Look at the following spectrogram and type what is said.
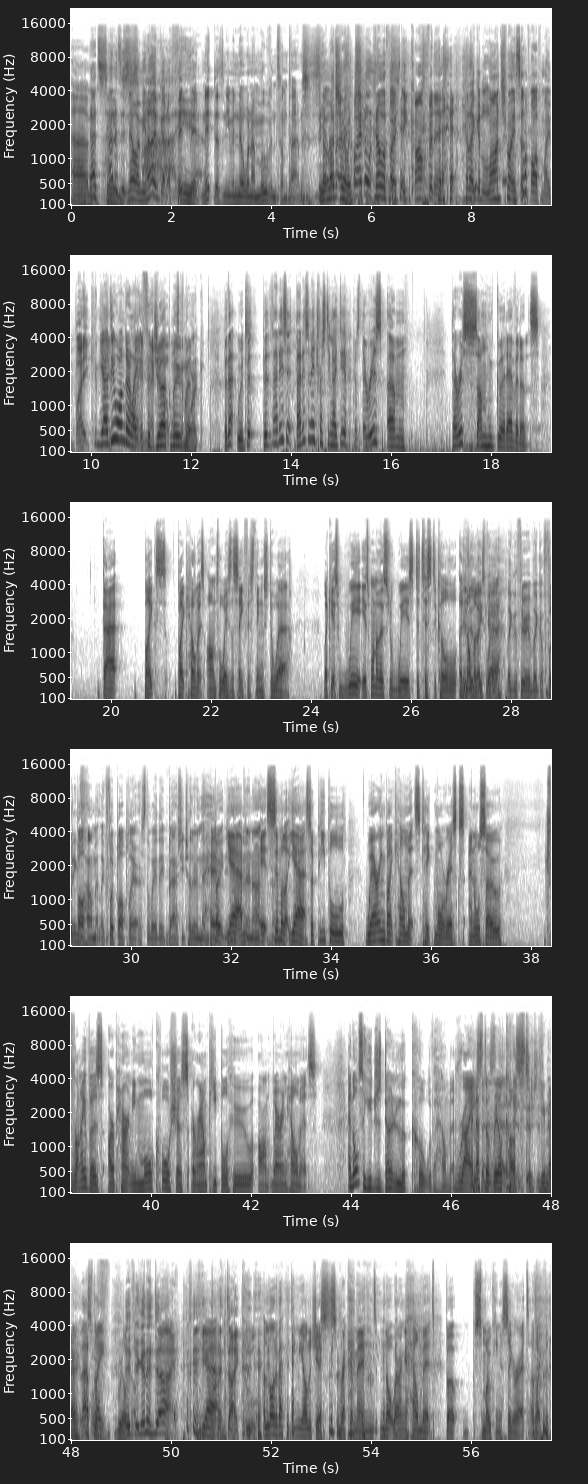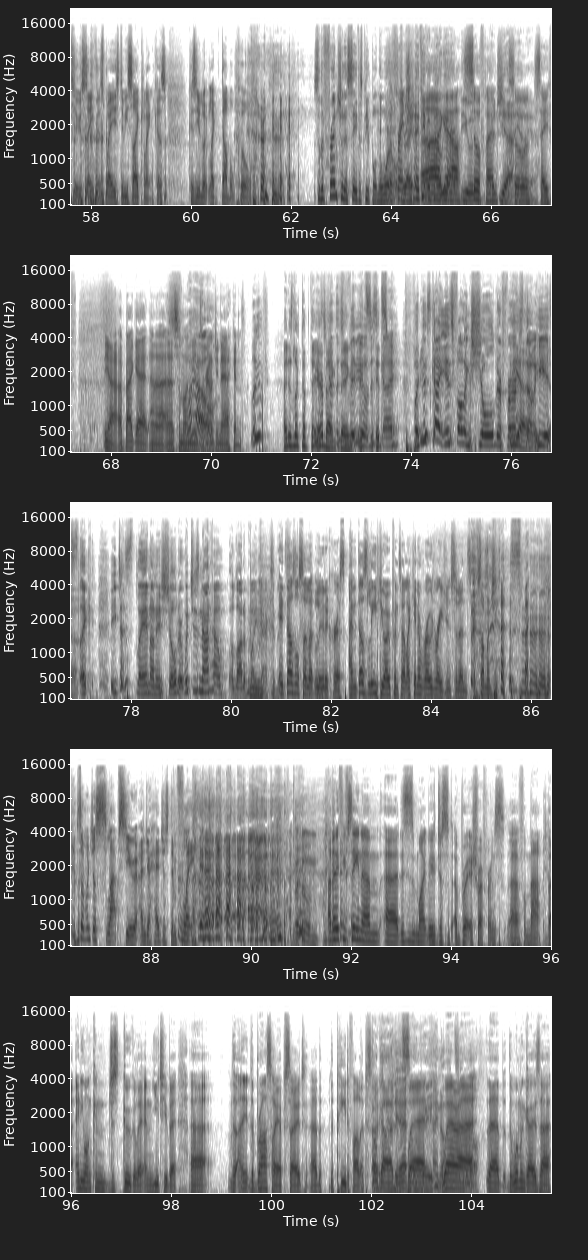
Um, That seems, How does it know? I mean, I've got a Fitbit, yeah. and it doesn't even know when I'm moving sometimes. Yeah, I'm not sure what- I don't know if I stay confident that I could launch myself off my bike. And Yeah, I do wonder, like, if a jerk movement- work. But that would- but, but that is it. That is an interesting idea because there is um there is some good evidence that bikes bike helmets aren't always the safest things to wear. Like it's weird. It's one of those sort of weird statistical anomalies like, where. uh, like the theory of like a football helmet, like football players, the way they bash each other in the head. but yeah, I they're mean, not. it's um, similar. Yeah, so people wearing bike helmets take more risks, and also drivers are apparently more cautious around people who aren't wearing helmets. And also, you just don't look cool with a helmet, Right, And that's so the that's real the- cost, that's you know. very- That's the why- real If cost. you're gonna die, Yeah. want to die cool. A lot of epidemiologists recommend not wearing a helmet but smoking a cigarette are like the two safest ways to be cycling because you look like double cool. So the French are the safest people in the world, French- right? If you have a Uh, baguette, yeah, you so French, yeah, so yeah, yeah. safe. Yeah, a baguette and, a, and some onions Wow. around your neck and Look at I just looked up the he's airbag got this thing. video It's- of this it's guy, but this guy is falling shoulder first. Yeah, though he is yeah. like he does land on his shoulder, which is not how a lot of bike accidents. it does also look ludicrous and does leave you open to like in a road rage incident if someone just like, if someone just slaps you and your head just inflates. Boom. I don't know if you've seen. Um, uh, this is might be just a British reference uh, for Matt, but anyone can just Google it and YouTube it. Uh, the uh, the Brass Eye episode, uh, the the paedophile episode. oh god, Yeah. it's so where great. I know where so uh, the the woman goes, uh,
